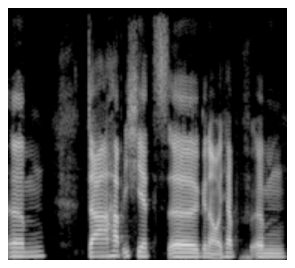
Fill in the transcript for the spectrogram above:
Ähm, da habe ich jetzt, äh, genau, ich habe ähm,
